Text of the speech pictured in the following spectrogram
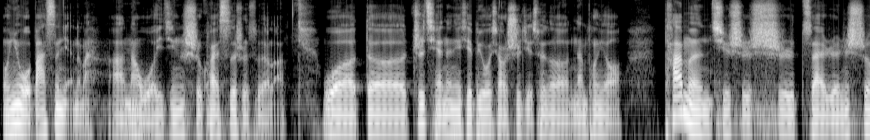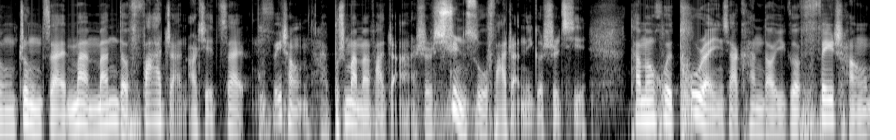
我因为我八四年的嘛，啊，那我已经是快四十岁了。我的之前的那些比我小十几岁的男朋友，他们其实是在人生正在慢慢的发展，而且在非常还不是慢慢发展啊，是迅速发展的一个时期。他们会突然一下看到一个非常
